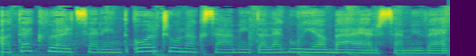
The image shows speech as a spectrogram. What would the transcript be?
A TechWorld szerint olcsónak számít a legújabb AR szemüveg.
